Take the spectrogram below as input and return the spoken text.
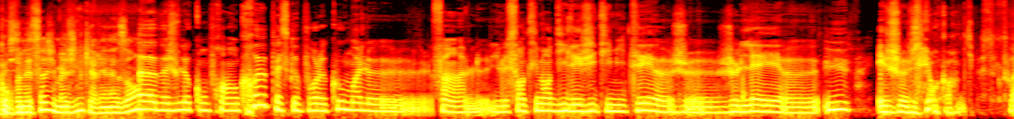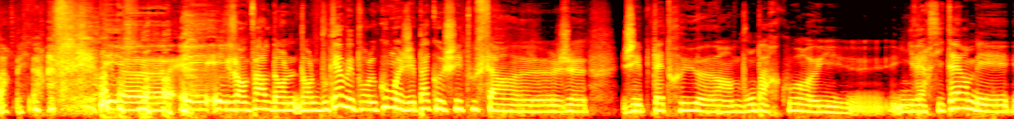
Vous comprenez ça, j'imagine, Karine Azan Euh, bah, je le comprends en creux parce que pour le coup, moi, le, enfin, le, le sentiment d'illégitimité, euh, je, je l'ai euh, eu et je l'ai encore un petit peu ce soir d'ailleurs. Et, euh, et, et j'en parle dans, le- dans le bouquin, mais pour le coup, moi, j'ai pas coché tout ça. Euh, je, j'ai peut-être eu euh, un bon parcours euh, universitaire, mais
